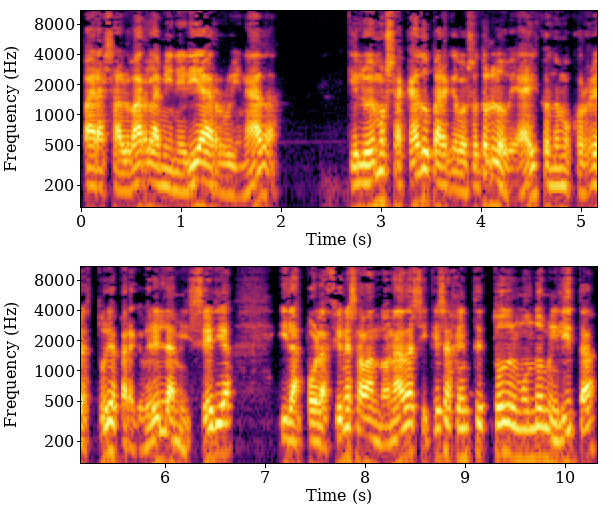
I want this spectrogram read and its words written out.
para salvar la minería arruinada. Que lo hemos sacado para que vosotros lo veáis cuando hemos corrido Asturias, para que veáis la miseria y las poblaciones abandonadas y que esa gente, todo el mundo milita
